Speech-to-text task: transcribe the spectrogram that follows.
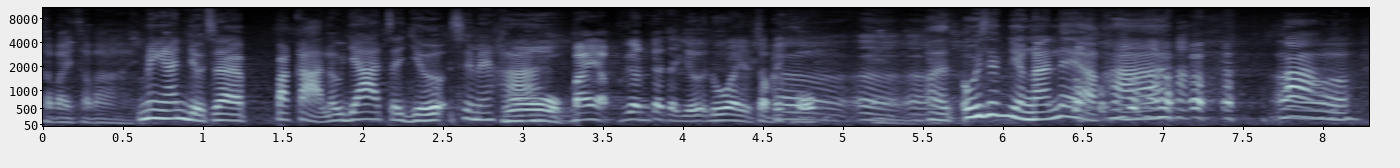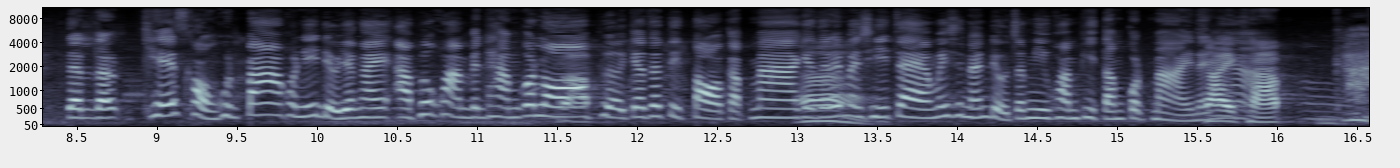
สบายไม่งั้นเดี๋ยวจะประกาศแล้วญาติจะเยอะใช่ไหมๆคะถูกไม่อะเพื่อนก็จะเยอะด้วยจะไม่ครบ เออเออเออเอออุ้ยอย่างนั้นเลยเหรอะคะอะเออแต่ละเคสของคุณป้าคนนี้เดี๋ยวยังไงอะเพื่อความเป็นธรรมก็รอครับเผื่อแกจะติดต่อกลับมาแกจะได้อ่าม มาชี้แจงไม่ฉะนั้นเดี๋ยวจะมีความผิดตามกฎหมายนะใช่เนี่ยครับ ค่ะ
